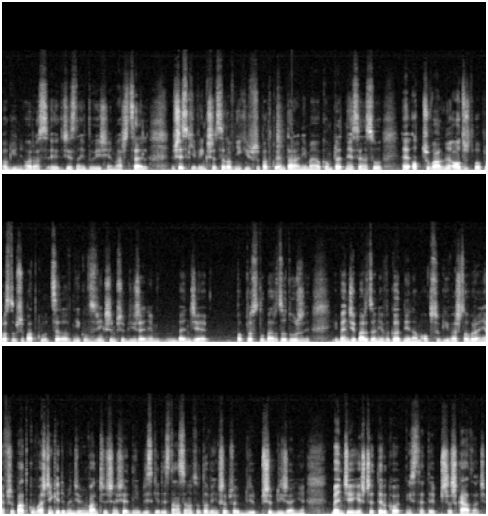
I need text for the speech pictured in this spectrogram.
ogień oraz e, gdzie znajduje się nasz cel. Wszystkie większe celowniki w przypadku Entara nie mają kompletnie sensu. E, Odczuwalny odrzut po prostu w przypadku celowników z większym przybliżeniem będzie po prostu bardzo duży i będzie bardzo niewygodnie nam obsługiwać tą broń, a w przypadku właśnie kiedy będziemy walczyć na średnie i bliskie dystanse, no to to większe przybliżenie będzie jeszcze tylko niestety przeszkadzać.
